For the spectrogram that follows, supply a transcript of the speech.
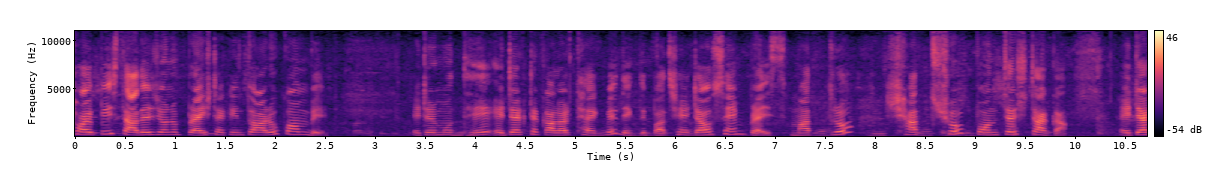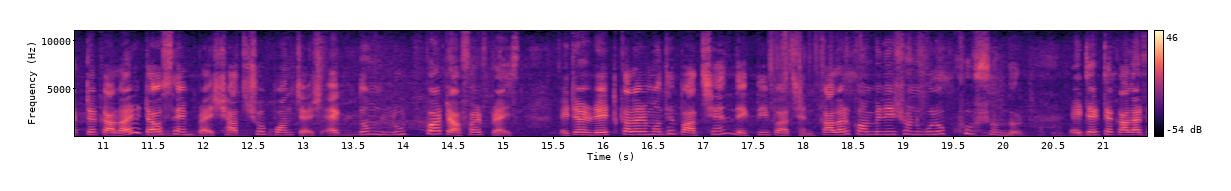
ছয় পিস, তাদের জন্য প্রাইসটা কিন্তু আরও কমবে। এটার মধ্যে এটা একটা কালার থাকবে, দেখতে পাচ্ছেন, এটাও সেম প্রাইস, মাত্র সাতশো পঞ্চাশ টাকা। এটা একটা কালার, এটাও সেম প্রাইস সাতশো পঞ্চাশ, একদম লুটপাট অফার প্রাইস এটা রেড কালারের মধ্যে পাচ্ছেন, দেখতেই পাচ্ছেন। কালার কম্বিনেশনগুলো খুব সুন্দর। এটা একটা কালার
